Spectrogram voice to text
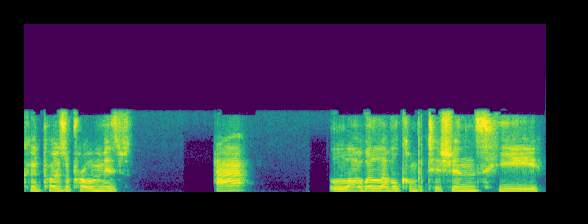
could pose a problem is at lower level competitions, he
